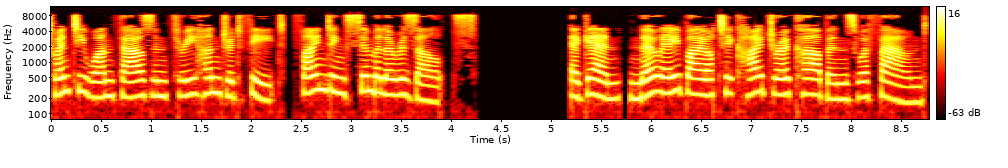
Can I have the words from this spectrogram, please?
(21,300 feet), finding similar results. Again, no abiotic hydrocarbons were found.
